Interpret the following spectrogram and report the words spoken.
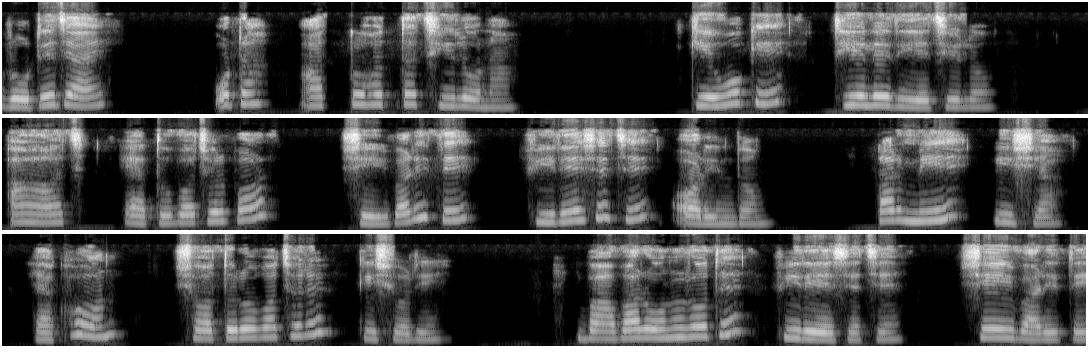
রটে যায়। ওটা আত্মহত্যা ছিল না। কেউ ওকে ঠেলে দিয়েছিল। আজ এত বছর পর সেই বাড়িতে ফিরে এসেছে অরিন্দম। তার মেয়ে ঈশা। এখন সতেরো বছরের কিশোরী। বাবার অনুরোধে ফিরে এসেছে সেই বাড়িতে,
